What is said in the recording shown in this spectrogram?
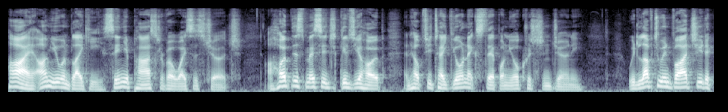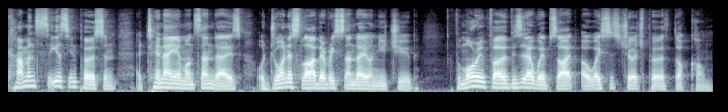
Hi, I'm Ewan Blakey, Senior Pastor of Oasis Church. I hope this message gives you hope and helps you take your next step on your Christian journey. We'd love to invite you to come and see us in person at 10 a.m. on Sundays or join us live every Sunday on YouTube. For more info, visit our website oasischurchperth.com.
